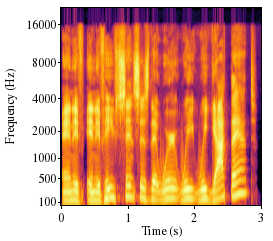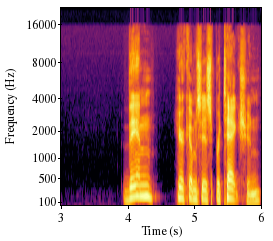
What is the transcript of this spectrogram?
And if and if he senses that we're we we got that, then here comes his protection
